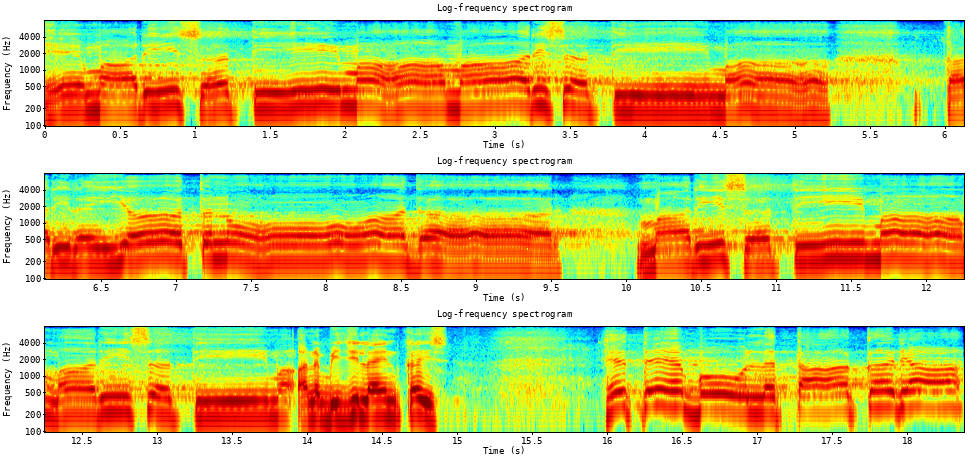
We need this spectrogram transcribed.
હે મારી સતીમાં મારી સતીમાં તારી રૈયતનો આધાર. મારી સતી માં મારી સતીમાં. અને બીજી લાઈન કહીશ. હે તે બોલતા કર્યા,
